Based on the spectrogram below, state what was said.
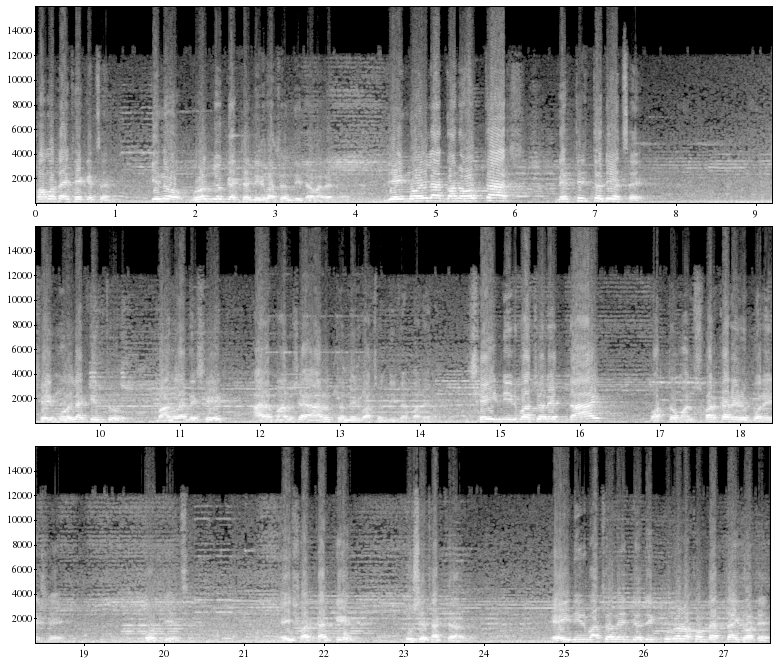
ক্ষমতায় থেকেছেন, কিন্তু গ্রহণযোগ্য একটা নির্বাচন দিতে পারেন। যে মহিলা গণহত্যার নেতৃত্ব দিয়েছে, সেই মহিলা কিন্তু বাংলাদেশের আর মানুষের আরোগ্য নির্বাচন দিতে পারে না সেই নির্বাচনের দায় বর্তমান সরকারের উপরে এসে ভোট দিয়েছে। এই সরকারকে বসে থাকতে হবে। এই নির্বাচনে যদি কোনো রকম ব্যত্যয় ঘটে,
